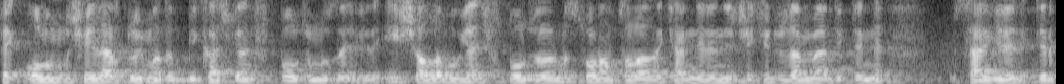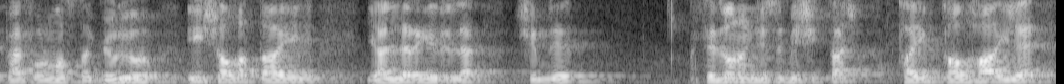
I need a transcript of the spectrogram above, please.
pek olumlu şeyler duymadım birkaç genç futbolcumuzla ilgili. İnşallah bu genç futbolcularımız son haftalarda kendilerine çeki düzen verdiklerini sergiledikleri performansla görüyorum. İnşallah daha iyi yerlere gelirler. Şimdi sezon öncesi Beşiktaş Tayyip Talha ile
